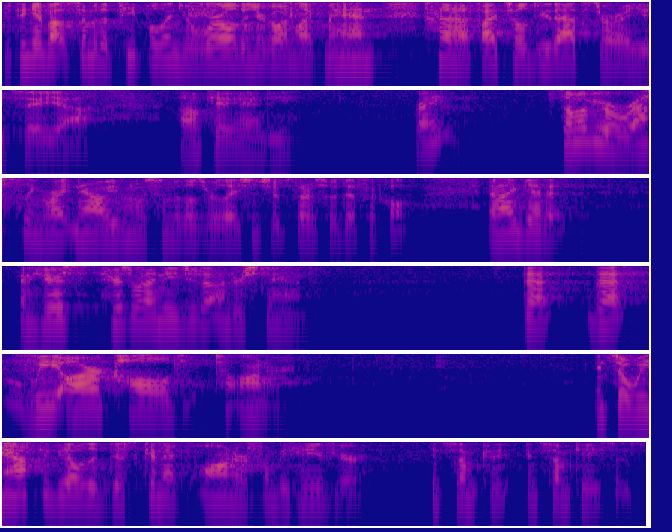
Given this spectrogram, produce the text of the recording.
You're thinking about some of the people in your world, and you're going like, "Man, if I told you that story, you'd say, yeah, okay, Andy, right?" Some of you are wrestling right now, even with some of those relationships that are so difficult. And I get it. And here's, here's what I need you to understand that, that we are called to honor. And so we have to be able to disconnect honor from behavior in some, in some cases.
